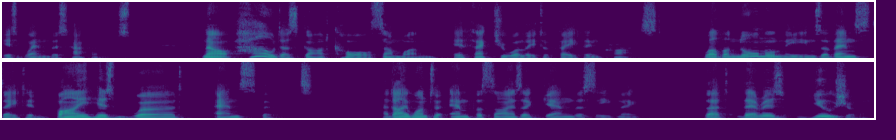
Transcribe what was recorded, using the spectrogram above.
is when this happens. Now, how does God call someone effectually to faith in Christ? Well, the normal means are then stated by His Word and Spirit. And I want to emphasize again this evening that there is usually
